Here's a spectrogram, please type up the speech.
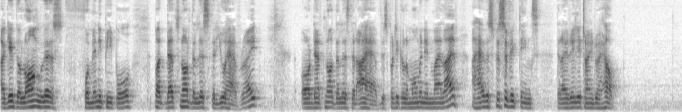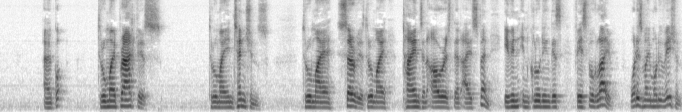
I gave the long list for many people, but that's not the list that you have, right? or that's not the list that I have. This particular moment in my life, I have specific things that I really trying to help. Through my practice, through my intentions, through my service, through my times and hours that I spend, even including this Facebook Live. What is my motivation?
